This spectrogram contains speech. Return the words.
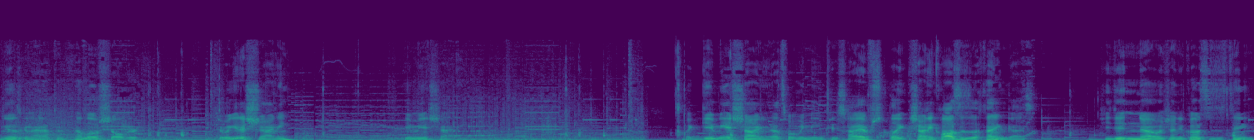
Was gonna happen. Hello, Shellder. Did we get a shiny? Give me a shiny. Like, give me a shiny. That's what we need. Cause I have like shiny claws is a thing, guys. If you didn't know, shiny claws is a thing.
